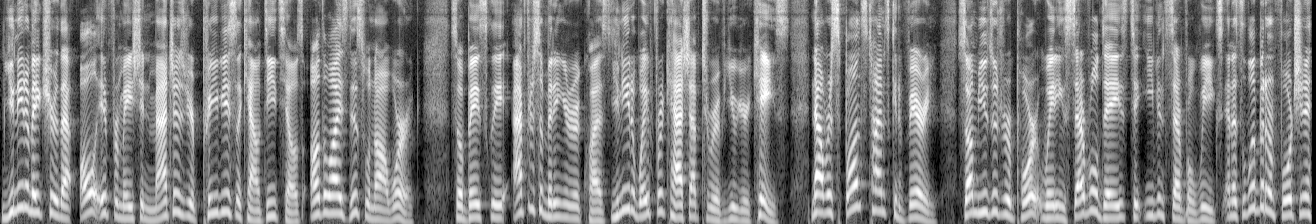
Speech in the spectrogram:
You need to make sure that all information matches your previous account details, otherwise this will not work. So basically, after submitting your request, you need to wait for Cash App to review your case. Now, response times can vary. Some users report waiting several days to even several weeks, and it's a little bit unfortunate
